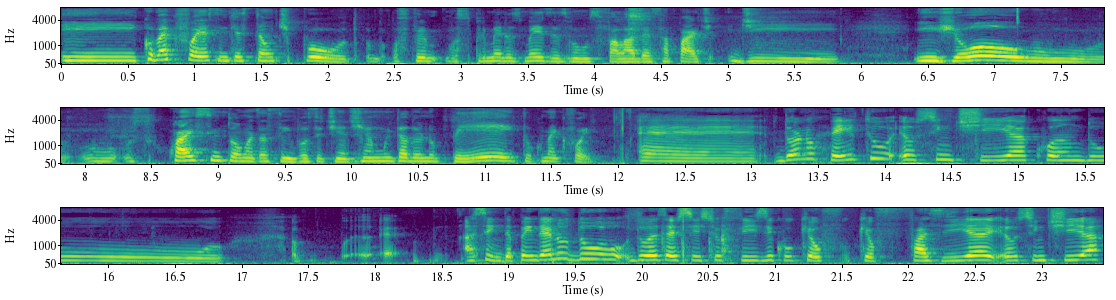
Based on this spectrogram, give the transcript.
E como é que foi, assim, questão, tipo, os, os primeiros meses, vamos falar dessa parte de enjoo? Os, quais sintomas assim você tinha? Tinha muita dor no peito? Como é que foi? É, dor no peito eu sentia quando. Assim, dependendo do, do exercício físico que eu, que eu fazia, eu sentia.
